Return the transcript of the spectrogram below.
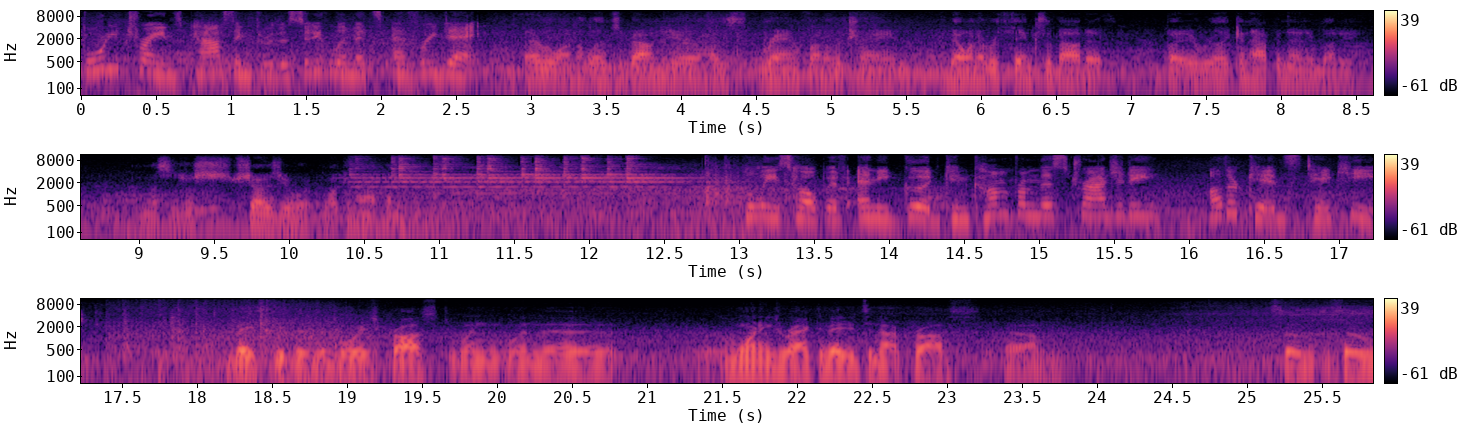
40 trains passing through the city limits every day. Everyone who lives around here has ran in front of a train. No one ever thinks about it, but it really can happen to anybody. And this just shows you what, what can happen. Police hope if any good can come from this tragedy, other kids take heed. basically the, the boys crossed when, when the warnings were activated to not cross. Um, so, so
